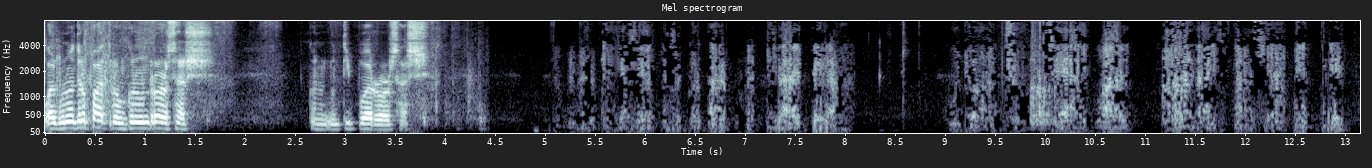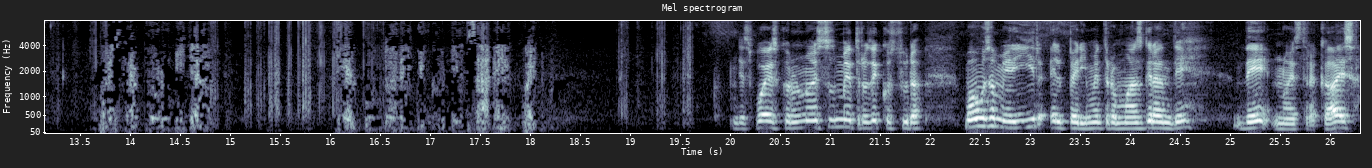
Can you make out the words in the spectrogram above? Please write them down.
o algún otro patrón con un Rorschach con algún tipo de Rorschach Después con uno de estos metros de costura vamos a medir el perímetro más grande de nuestra cabeza.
